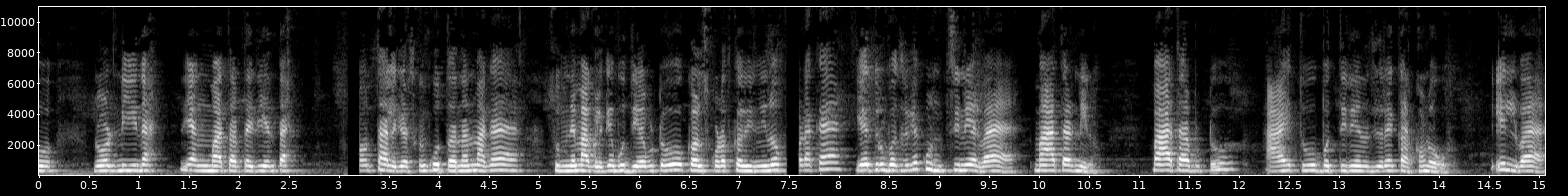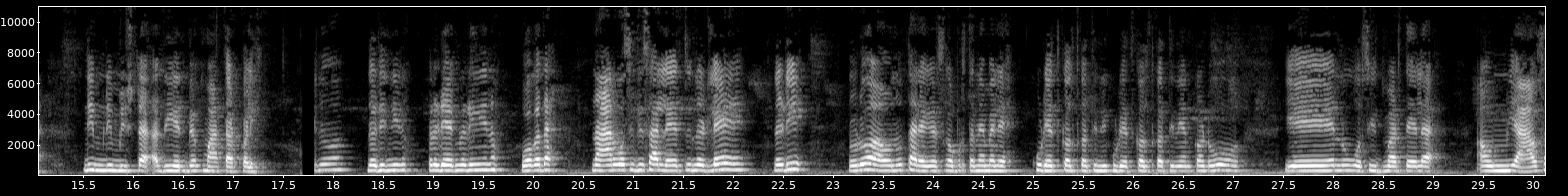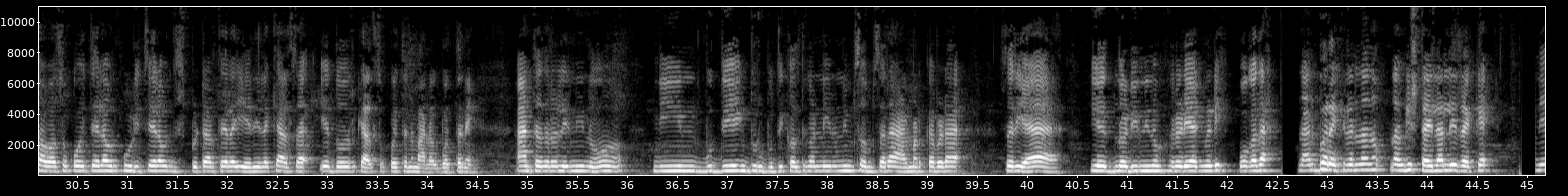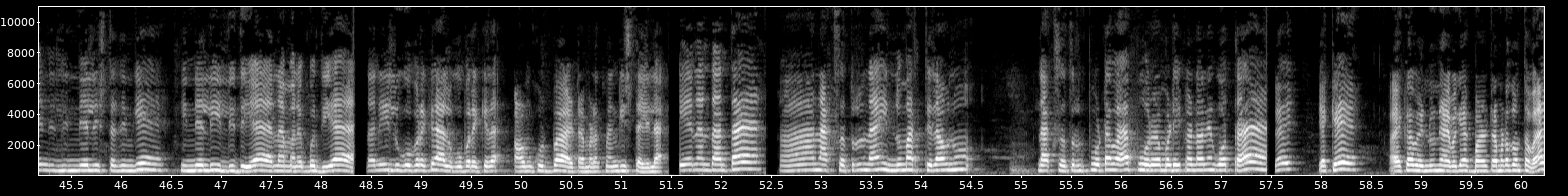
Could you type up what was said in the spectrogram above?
ನೋಡಿ ನೀನ, ಹೆಂಗ್ ಮಾತಾಡ್ತಾ ಇದೀಯ ಅಂತ. ಅವ್ನು ತಲೆಗೆಡ್ಸ್ಕೊಂಡು ಕೂತ ನನ್ನ ಮಗ ಸುಮ್ಮನೆ ಮಗಳಿಗೆ ಬುದ್ಧಿ ಹೇಳ್ಬಿಟ್ಟು ಕಳ್ಸ್ಕೊಡೋದು ಕಲಿ ನೀನು. ಕೊಡಕ ಎದ್ರು ಬದ್ರಿಗೆ ಕುಂತೀನಿ ಅಲ್ವಾ? ಮಾತಾಡ್ ನೀನು. ಮಾತಾಡ್ಬಿಟ್ಟು ಆಯಿತು, ಬತ್ತೀನಿ ಅನ್ನೋದಿದ್ರೆ ಕರ್ಕೊಂಡು ಹೋಗು. ಇಲ್ವಾ? ನಿಮ್ ನಿಮ್ ಇಷ್ಟ, ಅದು ಏನ್ ಬೇಕು ಮಾತಾಡ್ಕೊಳ್ಳಿ. ಏನು ನಡಿ ನೀನು ರೆಡಿಯಾಗಿ ನಡಿ ನೀನು, ಹೋಗದ. ನಾನು ಹೊಸ ದಿವಸ ಅಲ್ಲೇ ಇರ್ತೀನಿ ನಡ್ಲೇ. ನಡಿ. ನೋಡು, ಅವನು ತಲೆಗೆಡ್ಸ್ಕೊಬಿಡ್ತಾನೆ ಮೇಲೆ ಕುಡಿಯೋದ್ ಕಲ್ತ್ಕೊತೀನಿ ಕುಡಿಯೋದ್ ಕಲ್ತ್ಕೊತೀನಿ ಅನ್ಕೊಂಡು ಏನು ಹೊಸಿದ್ ಮಾಡ್ತಾ ಇಲ್ಲ. ಅವ್ನು ಯಾವ ಸವಾಸಕ್ಕೆ ಹೋಯ್ತಿಲ್ಲ ಅವ್ನು ಕುಡಿತಿಲ್ಲ ಅವ್ನು ಇಲ್ಲ, ಏನಿಲ್ಲ ಕೆಲಸ. ಎದ್ದೋದ್ರು ಕೆಲಸಕ್ಕೆ ಹೋಯ್ತಾನೆ ಮಾಡೋಕೆ ಬರ್ತಾನೆ. ಅಂಥದ್ರಲ್ಲಿ ನೀನು ನೀನು ಬುದ್ಧಿ ದುರ್ಬುದ್ಧಿ ಕಲ್ತ್ಕೊಂಡು ನೀನು ನಿಮ್ಮ ಸಂಸಾರ ಹಾಳು ಮಾಡ್ಕೋಬೇಡ. ಸರಿಯಾ? ಎದ್ ನಡಿ ನೀನು ರೆಡಿಯಾಗಿ ನಡಿ, ಹೋಗದ. ನಾನು ಬರೋಕಿಲ್ಲ ನಾನು ನಂಗೆ ಇಷ್ಟ ಇಲ್ಲ ಅಲ್ಲಿ ಇರೋಕ್ಕೆ. ನೀನು ಇಲ್ಲಿ ಇನ್ನೆಲ್ಲಿ ಇಷ್ಟ ನಿಮಗೆ ಇನ್ನೆಲ್ಲಿ ಇಲ್ಲಿದೆಯಾ ನಾ ಮನೆಗೆ ಬಂದಿಯಾ? ನಾನು ಇಲ್ಲಿಗೆ ಹೋಗ್ಬರಕ್ಕೆ ಅಲ್ಲಿಗೂ ಬರಕಿಲ್ಲ ಅವ್ನು ಕೂಡ ಆಟ ಮಾಡಕ್ಕೆ ನಂಗೆ ಇಷ್ಟ ಇಲ್ಲ. ಏನಂದ ಅಂತ? ಹಾ ನಾ ಇನ್ನೂ ಮರ್ತಿಲ್ಲ ಅವನು. ನಕ್ಷತ್ರದ ಫೋಟೋವ ಪೂರ ಮಡಿಕೊಂಡವನೇ ಗೊತ್ತಾ? ಯಾಕೆ? ಆಯ್ಕ ಬೆಣ್ಣು ನ್ಯಾಯವಾಗಿ ಯಾಕೆ ಬಾಟ ಮಾಡೋದು ಅಂತವ?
